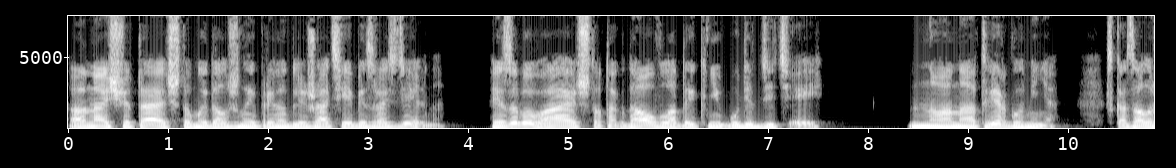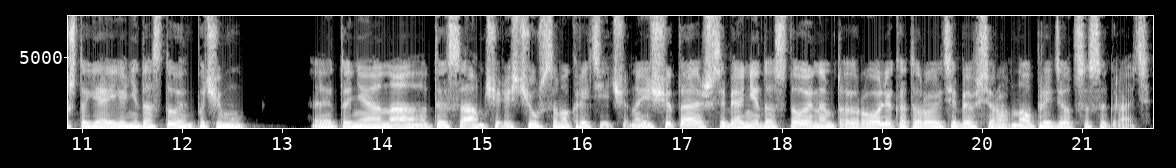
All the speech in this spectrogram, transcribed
Она считает, что мы должны принадлежать ей безраздельно, и забывает, что тогда у владык не будет детей. Но она отвергла меня, сказала, что я ее недостоин. Почему? Это не она, а ты сам чересчур самокритичен и считаешь себя недостойным той роли, которую тебе все равно придется сыграть.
